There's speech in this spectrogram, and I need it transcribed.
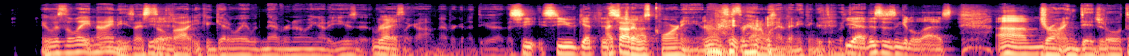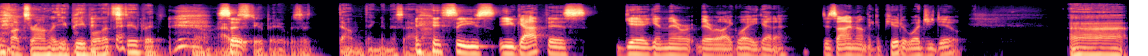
it was the late 90s. I still Yeah. thought you could get away with never knowing how to use it. But I was like, oh, I'm never going to do that. This- So, so you get this I thought it was corny. And I was Right, just like, I don't want to have anything to do with it. Yeah, that. this isn't gonna last. Um, Drawing digital. What the fuck's wrong with you people? That's stupid. No, I So- was stupid. It was a dumb thing to miss out on. so you you got this gig, and they were they were like, "Well, you got to design on the computer." What'd you do? Uh,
